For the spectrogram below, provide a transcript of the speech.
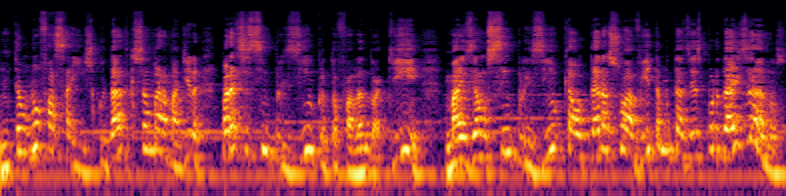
Então não faça isso. Cuidado que isso é uma armadilha. Parece simplesinho que eu estou falando aqui, mas é um simplesinho que altera a sua vida muitas vezes por 10 anos.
